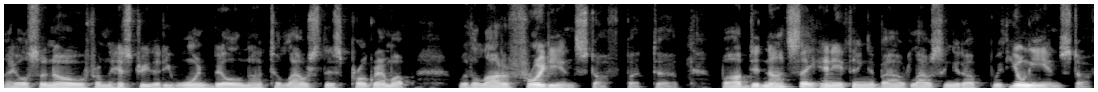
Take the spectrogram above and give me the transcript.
I also know from the history that he warned Bill not to louse this program up with a lot of Freudian stuff. But uh, Bob did not say anything about lousing it up with Jungian stuff.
